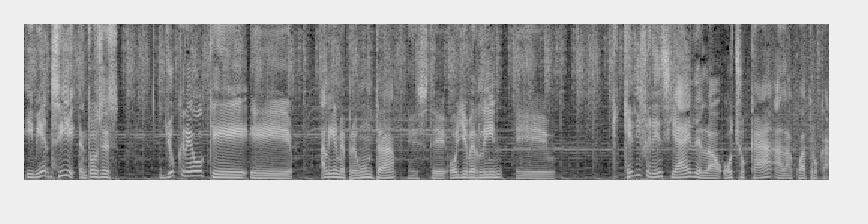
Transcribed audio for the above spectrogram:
Y bien, sí, entonces yo creo que eh, alguien me pregunta, este, oye Berlín, eh, ¿qué diferencia hay de la 8K a la 4K?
